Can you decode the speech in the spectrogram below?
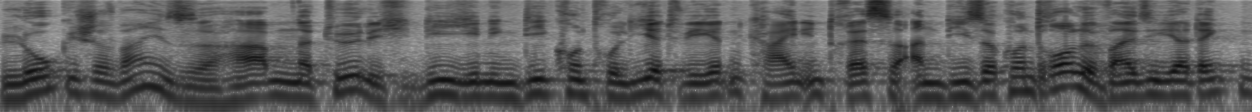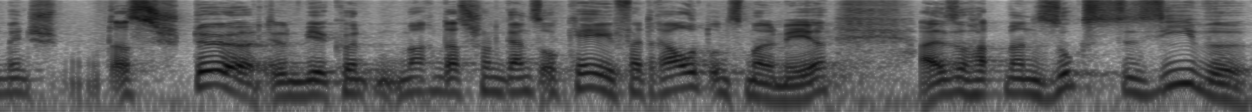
Logischerweise haben natürlich diejenigen, die kontrolliert werden, kein Interesse an dieser Kontrolle, weil sie ja denken, Mensch, das stört und wir könnten machen das schon ganz okay, vertraut uns mal mehr. Also hat man sukzessive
